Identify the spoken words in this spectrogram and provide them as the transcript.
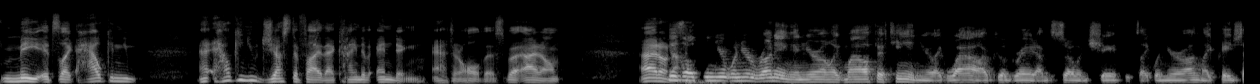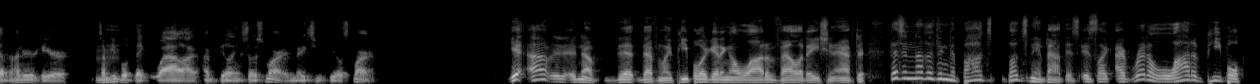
me it's like how can you how can you justify that kind of ending after all this? But I don't I don't because know. like when you're when you're running and you're on like mile 15, you're like, wow, I feel great. I'm so in shape. It's like when you're on like page 700 here, some mm-hmm. people think, wow, I, I'm feeling so smart. It makes you feel smart. Yeah, uh, uh no, definitely. People are getting a lot of validation after. That's another thing that bugs bugs me about this is like I've read a lot of people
